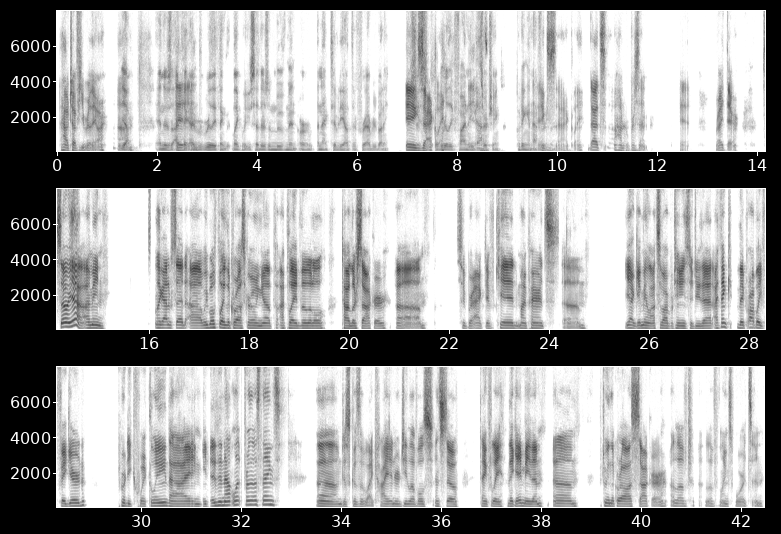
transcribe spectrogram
how tough you really are um, Yeah. And there's, I think, I really think, like what you said, there's a movement or an activity out there for everybody. It's exactly Really finding Yeah. and searching, putting in effort. exactly that's 100% it right there so yeah i mean like adam said uh we both played lacrosse growing up i played the little toddler soccer um super active kid. My parents um yeah gave me lots of opportunities to do that. I think they probably figured pretty quickly that i needed an outlet for those things um just because of like high energy levels. And so thankfully they gave me them. Um between lacrosse soccer i loved i loved playing sports. And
